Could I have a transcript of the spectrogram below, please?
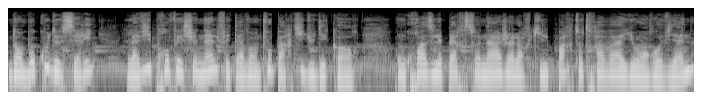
Dans beaucoup de séries, la vie professionnelle fait avant tout partie du décor. On croise les personnages alors qu'ils partent au travail ou en reviennent,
